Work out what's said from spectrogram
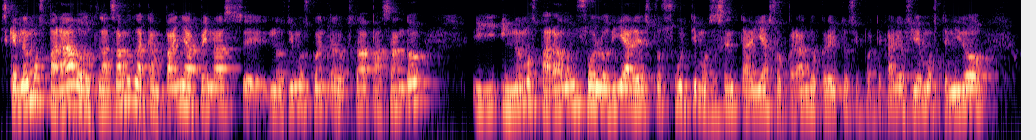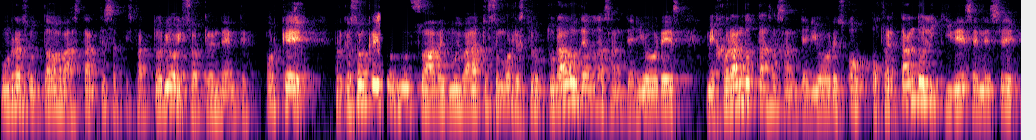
es que no hemos parado. Lanzamos la campaña apenas eh, nos dimos cuenta de lo que estaba pasando y, no hemos parado un solo día de estos últimos 60 días operando créditos hipotecarios y hemos tenido un resultado bastante satisfactorio y sorprendente. ¿Por qué? Porque son créditos muy suaves, muy baratos. Hemos reestructurado deudas anteriores, mejorando tasas anteriores, o, ofertando liquidez en ese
